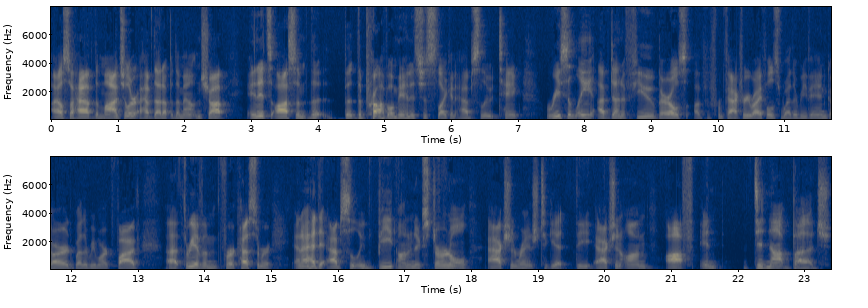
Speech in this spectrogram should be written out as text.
I also have the modular. I have that up at the mountain shop, and it's awesome. The but the Bravo man, it's just like an absolute tank. Recently, I've done a few barrels from factory rifles, Weatherby Vanguard, Weatherby Mark V uh, three of them for a customer, and I had to absolutely beat on an external action wrench to get the action on off and did not budge.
